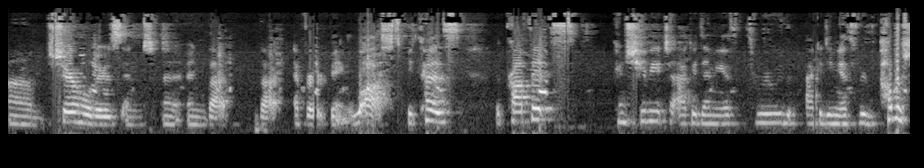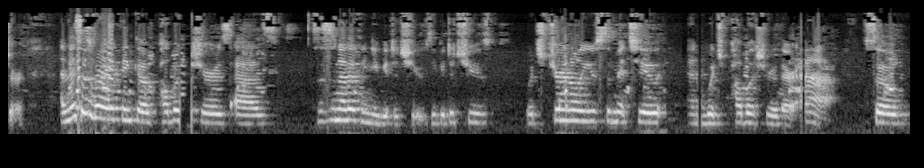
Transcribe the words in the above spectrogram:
um, shareholders and, and, and that, that effort being lost because the profits contribute to academia through the, academia through the publisher. And this is where I think of publishers as so this is another thing you get to choose. You get to choose which journal you submit to and which publisher they're at. So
